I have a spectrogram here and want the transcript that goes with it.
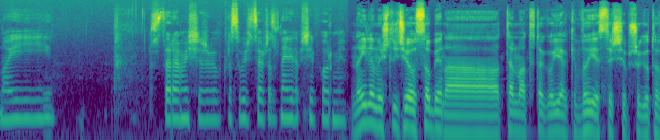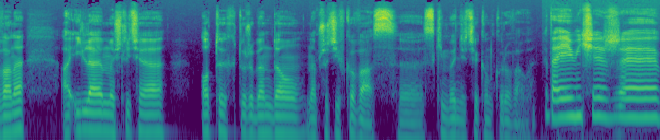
No i staramy się, żeby po prostu być cały czas w najlepszej formie. Na ile myślicie o sobie na temat tego, jak wy jesteście przygotowane, a ile myślicie o tych, którzy będą naprzeciwko was, e, z kim będziecie konkurowały? Wydaje mi się, że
